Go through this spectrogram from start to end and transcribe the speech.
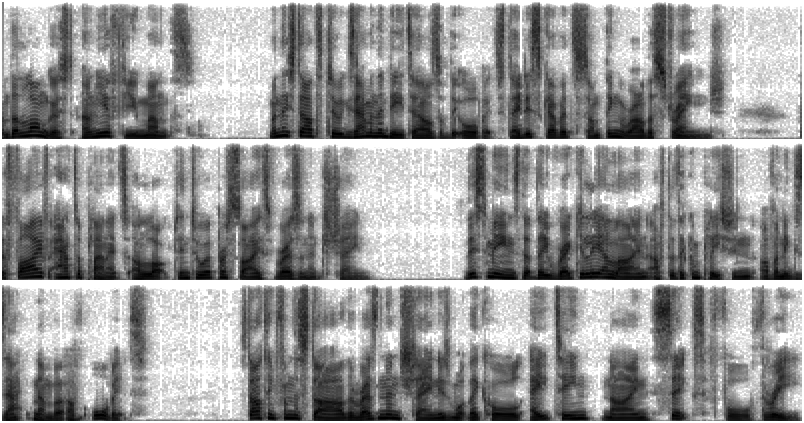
and the longest only a few months. When they started to examine the details of the orbits, they discovered something rather strange. The five outer planets are locked into a precise resonance chain. This means that they regularly align after the completion of an exact number of orbits. Starting from the star, the resonance chain is what they call 18, 9, 6, 4, 3.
